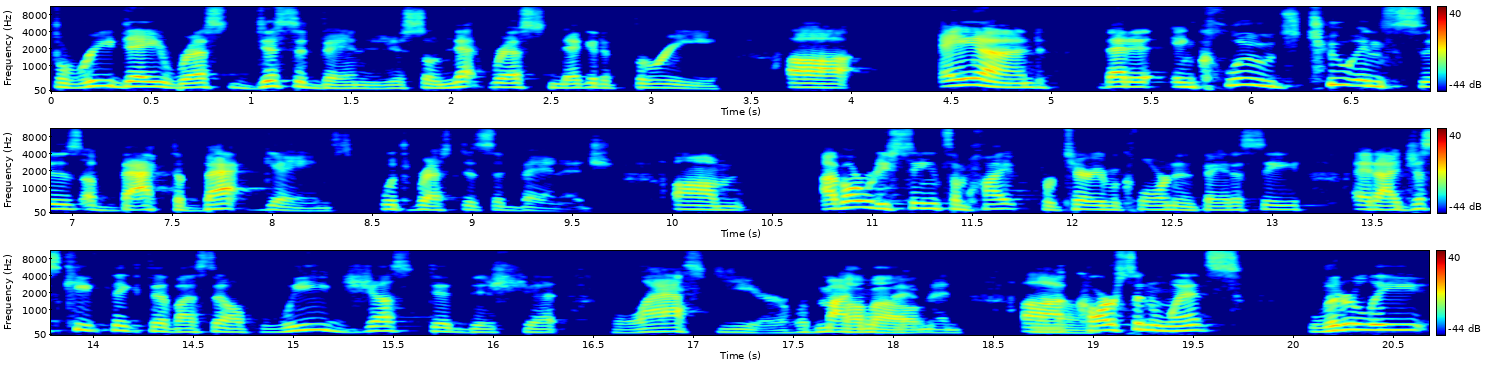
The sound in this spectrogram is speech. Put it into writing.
three day rest disadvantages, so net rest negative three, uh, and that it includes two instances of back-to-back games with rest disadvantage. Um, I've already seen some hype for Terry McLaurin in fantasy, and I just keep thinking to myself, we just did this shit last year with Michael Pittman. Uh, Carson Wentz literally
